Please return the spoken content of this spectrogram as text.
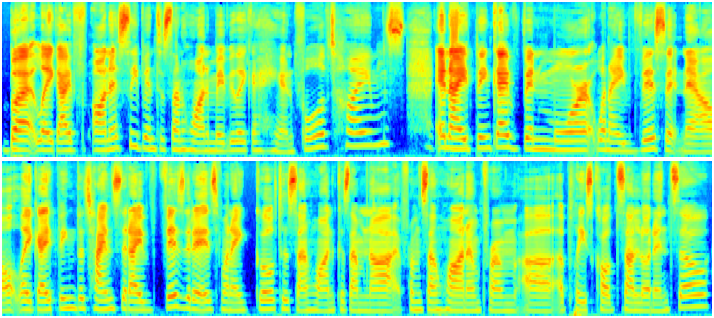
but like I've honestly been to San Juan maybe like a handful of times, and I think I've been more when I visit now. Like I think the times that I visited is when I go to San Juan because I'm not from San Juan. I'm from uh, a place called San Lorenzo.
